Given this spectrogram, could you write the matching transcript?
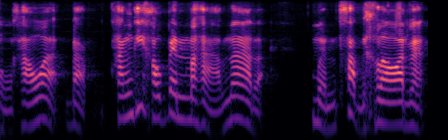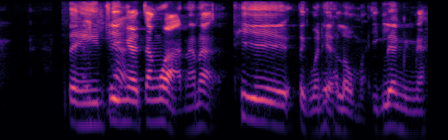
ของเขาอะ แบบทั้งที่เขาเป็นมหาอำนาจอะ เหมือนสั่นคลอนอะ แต่จริงๆอะจังหวะนั้นอะที่ตึกวันเทถล่มอะอีกเรื่องหนึ่งนะ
